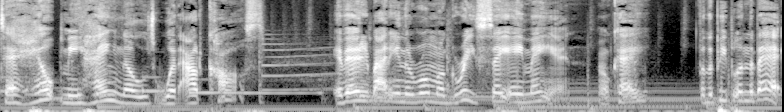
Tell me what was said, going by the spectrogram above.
to help me hang those without cost. If anybody in the room agrees, say amen. Okay? For the people in the back,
